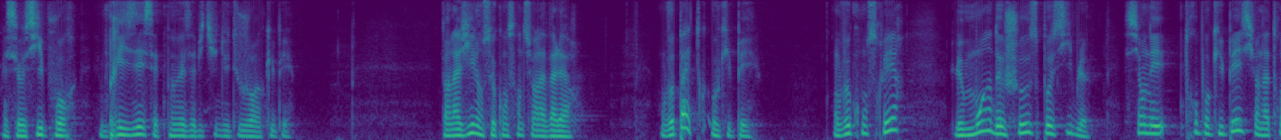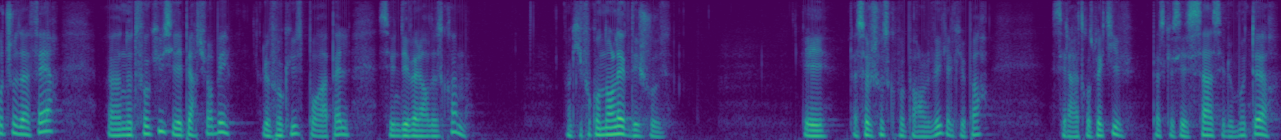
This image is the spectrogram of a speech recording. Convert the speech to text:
Mais c'est aussi pour briser cette mauvaise habitude du toujours occupé. Dans l'agile, on se concentre sur la valeur. On ne veut pas être occupé. On veut construire le moins de choses possible. Si on est trop occupé, si on a trop de choses à faire, euh, notre focus il est perturbé. Le focus, pour rappel, c'est une des valeurs de Scrum. Donc il faut qu'on enlève des choses. Et la seule chose qu'on peut pas enlever quelque part, c'est la rétrospective. Parce que c'est ça, c'est le moteur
